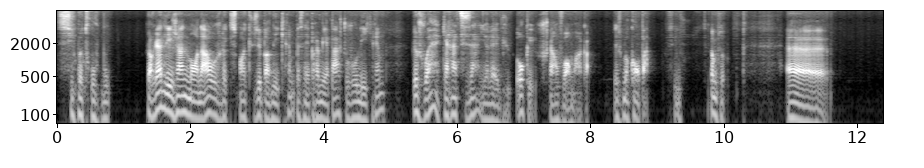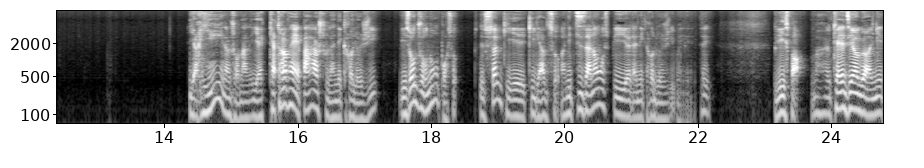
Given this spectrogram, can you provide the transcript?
si je me trouve beau. Je regarde les gens de mon âge qui se font par des crimes, parce que les premières pages, toujours des crimes. Là, je vois, 46 ans, il a la vue. OK, je suis en forme encore. Je me compare. C'est comme ça. Euh, il n'y a rien dans le journal. Il y a 80 pages sur la nécrologie. Les autres journaux n'ont pas ça. C'est le seul qui, garde ça. Les petites annonces, puis euh, la nécrologie. Mais, puis les sports. Le Canadien a gagné,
